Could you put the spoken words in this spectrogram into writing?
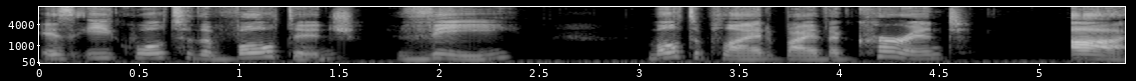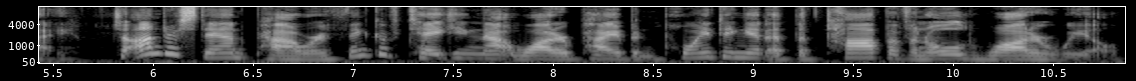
is equal to the voltage, V, multiplied by the current, I. To understand power, think of taking that water pipe and pointing it at the top of an old water wheel.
